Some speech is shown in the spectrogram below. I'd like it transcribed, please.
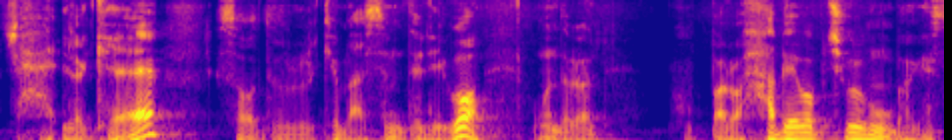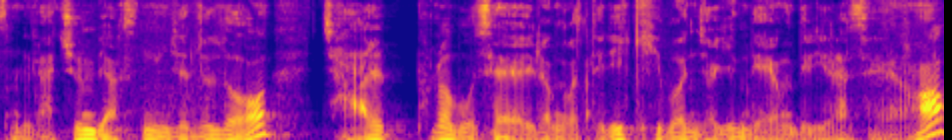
자, 이렇게 서두를 이렇게 말씀드리고 오늘은 곧바로 합의 법칙을 공부하겠습니다. 준비 학습 문제들도 잘 풀어보세요. 이런 것들이 기본적인 내용들이라서요.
